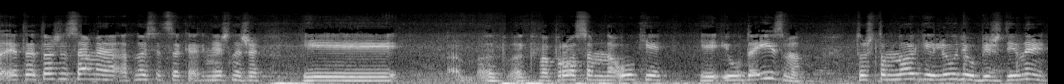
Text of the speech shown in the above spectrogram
это то же самое относится, конечно же, и э, к вопросам науки и иудаизма. То, что многие люди убеждены,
